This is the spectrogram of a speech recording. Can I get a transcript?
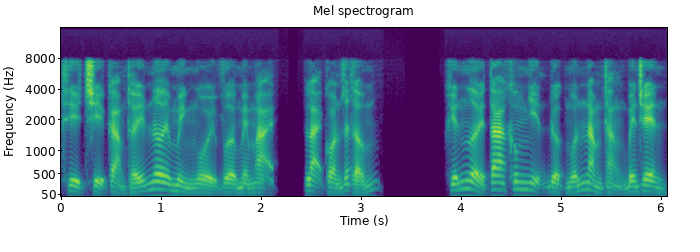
thì chỉ cảm thấy nơi mình ngồi vừa mềm mại, lại còn rất ấm. Khiến người ta không nhịn được muốn nằm thẳng bên trên.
